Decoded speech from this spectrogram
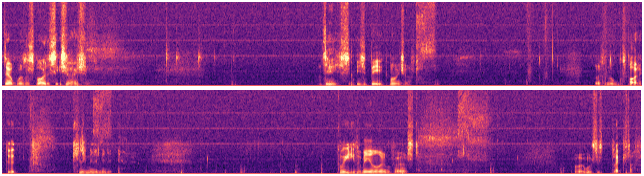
It's dealt with the spider situation. This is a big mineshaft. That's a normal spider, good. Kill him in a minute. Greedy for me iron first. Right, what's this black stuff?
